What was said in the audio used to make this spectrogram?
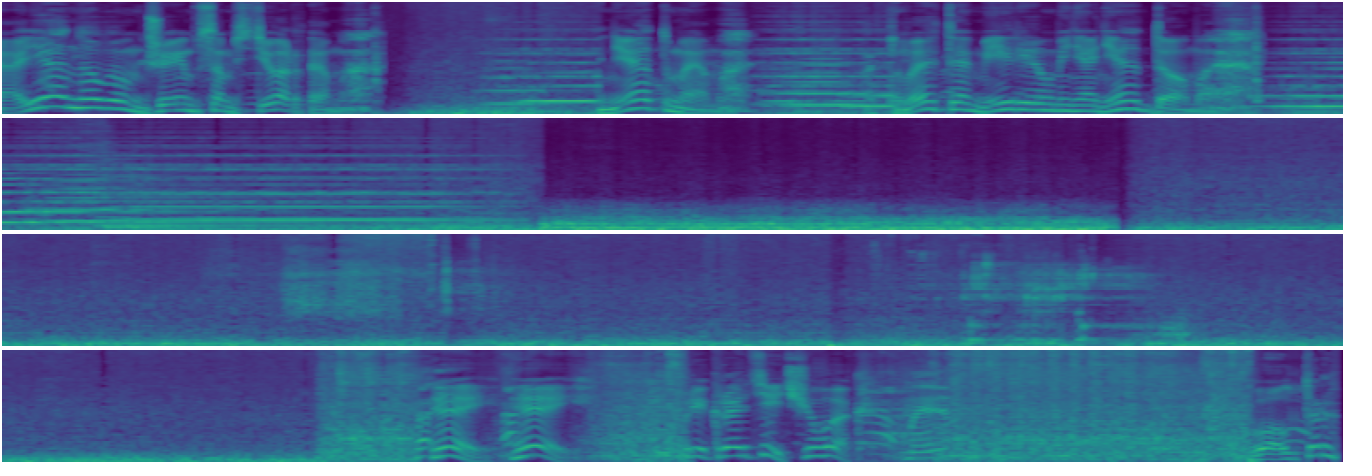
а я новым Джеймсом Стюартом. Нет, мэм. В этом мире у меня нет дома. Эй, эй! Прекрати, чувак! Волтер?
